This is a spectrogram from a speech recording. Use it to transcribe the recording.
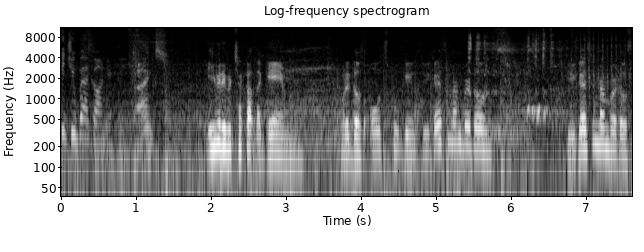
get you back on your feet. Thanks. Even if you check out the game, one of those old school games, do you guys remember those? Do you guys remember those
